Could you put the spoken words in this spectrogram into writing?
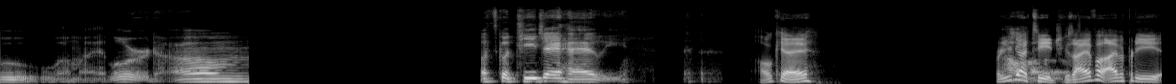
Ooh, oh my lord. Um, let's go TJ Haley. Okay. Where you got? Uh, Because I have a I have a pretty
